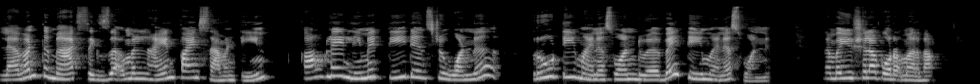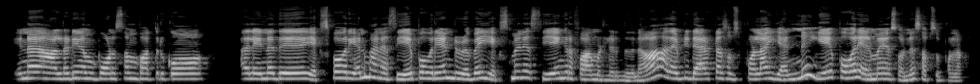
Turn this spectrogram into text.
Eleventh maths example nine point seventeen calculate limit t tends to ஒன்று root t minus one divide by t minus ஒன்று நம்ம யூஸ்வலாக போடுற மாதிரி தான் என்ன ஆல்ரெடி நம்ம போன சம் பார்த்துருக்கோம். அதில் என்னது? X power n minus a power n divide by x minus ஏங்கிற ஃபார்மெட்டில் இருந்ததுன்னா அதை எப்படி டேரெக்டாக சப்ஸ் பண்ணலாம்? N a power n minus ஒன்று சப்ஸ் பண்ணலாம்.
